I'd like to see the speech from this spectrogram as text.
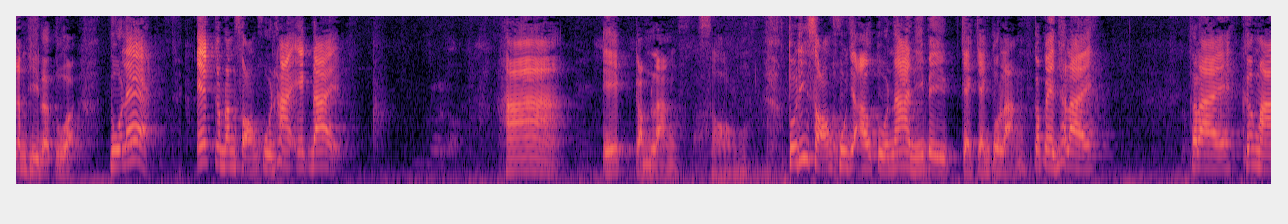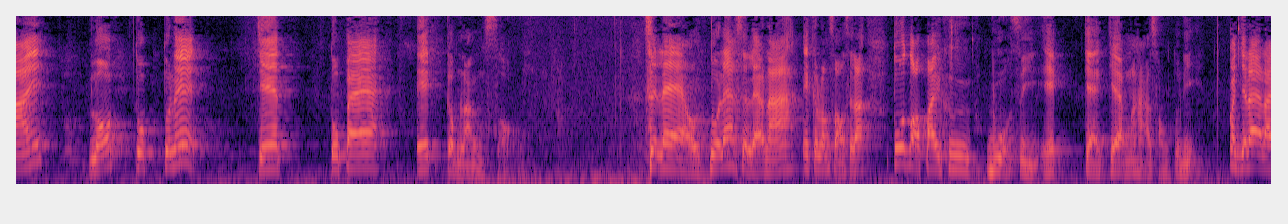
กันทีละตัว ตัวแรก x กำลัง2คูณ 5x ได้ 5x กำลัง 2 ตัวที่ 2 ครูจะเอาตัวหน้านี้ไปแจกแจงตัวหลัง ก็เป็นเท่าไหร่เท่าไหร่เครื่องหมาย ลบตัวตัวเลข 7 ตัวแปร x กำลังสองเสร็จแล้วตัวแรกเสร็จแล้วนะ x กำลังสองเสร็จแล้ว ตัวต่อไปคือบวก 4x แจกแจงมาหา 2 ตัวนี้ ก็จะได้อะไร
